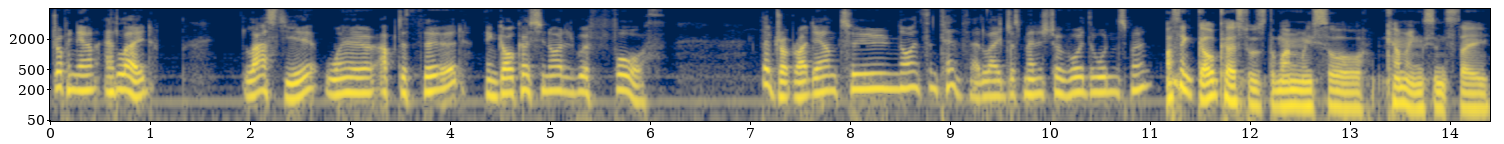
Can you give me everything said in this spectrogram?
dropping down, Adelaide last year were up to third, and Gold Coast United were fourth. They've dropped right down to ninth and tenth. Adelaide just managed to avoid the wooden spoon. I think Gold Coast was the one we saw coming since they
